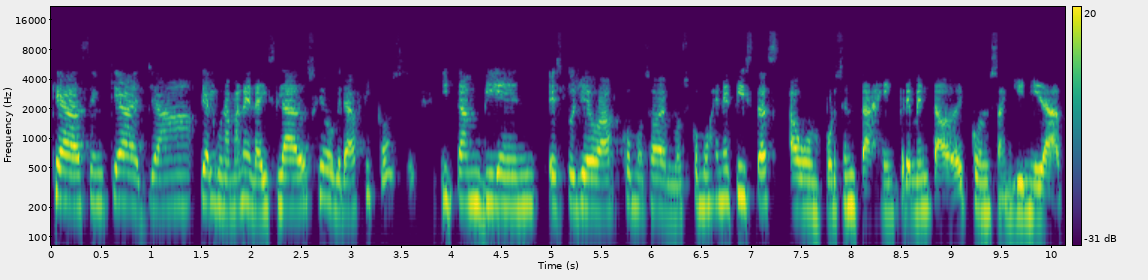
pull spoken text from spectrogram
que hacen que haya de alguna manera aislados geográficos y también esto lleva, como sabemos, como genetistas a un porcentaje incrementado de consanguinidad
